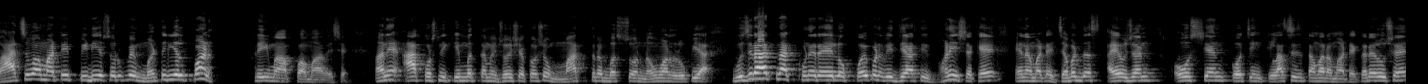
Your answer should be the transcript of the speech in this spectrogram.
વાંચવા માટે પીડીએફ સ્વરૂપે મટીરિયલ પણ ફ્રીમાં આપવામાં આવે છે. અને આ કોર્સની કિંમત તમે જોઈ શકો છો, માત્ર બસો નવ્વાણું રૂપિયા. ગુજરાતના ખૂણે રહેલો કોઈ પણ વિદ્યાર્થી ભણી શકે એના માટે જબરદસ્ત આયોજન ઓશિયન કોચિંગ ક્લાસીસ તમારા માટે કરેલું છે.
